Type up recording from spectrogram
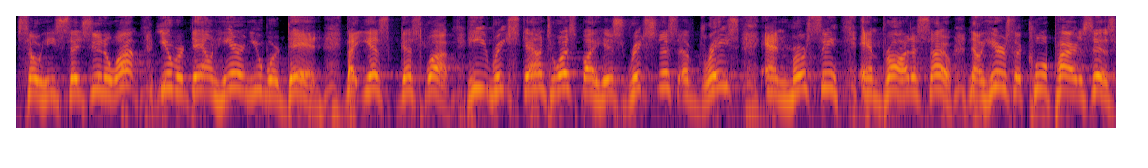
So he says, you know what? You were down here and you were dead. But yes, guess what? He reached down to us by his richness of grace and mercy and brought us out. Now here's the cool part is this.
